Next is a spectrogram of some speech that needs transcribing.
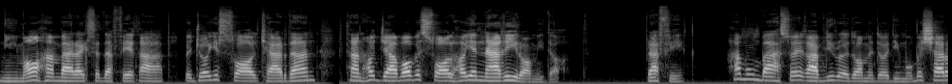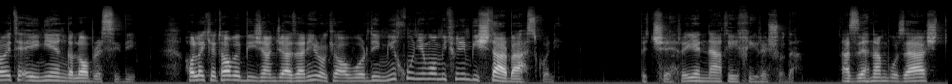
نیما هم برعکس دفعه قبل به جای سوال کردن تنها جواب سوالهای نقی را می‌داد. رفیق همون بحثای قبلی رو ادامه دادیم و به شرایط عینی انقلاب رسیدیم. حالا کتاب بیژن جزنی رو که آوردیم می‌خونیم و می‌تونیم بیشتر بحث کنیم. به چهره نقی خیره شدم. از ذهنم گذشت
